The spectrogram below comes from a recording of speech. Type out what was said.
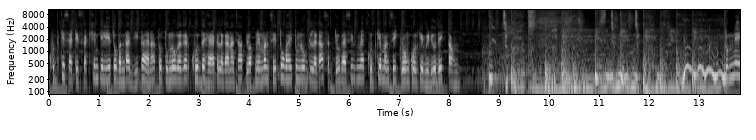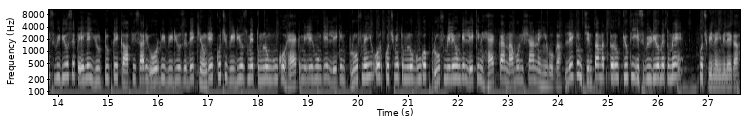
खुद के सेटिस्फेक्शन के लिए तो बंदा जीता है ना तो तुम लोग अगर खुद हैक लगाना चाहते हो अपने मन से तो भाई तुम लोग लगा सकते हो। वैसे भी मैं खुद के मन से ही क्रोम खोल के वीडियो देखता हूँ। तुमने इस वीडियो से पहले YouTube पे काफ़ी सारी और भी वीडियोस देखे होंगे। कुछ वीडियोस में तुम लोगों को हैक मिले होंगे, लेकिन प्रूफ नहीं, और कुछ में तुम लोगों को प्रूफ मिले होंगे, लेकिन हैक का नामो निशान नहीं होगा। लेकिन चिंता मत करो, क्योंकि इस वीडियो में तुम्हें कुछ भी नहीं मिलेगा।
